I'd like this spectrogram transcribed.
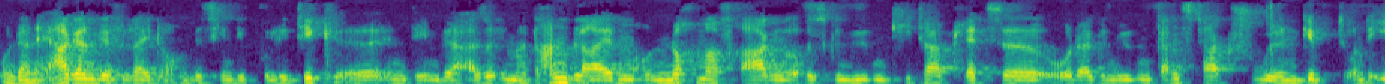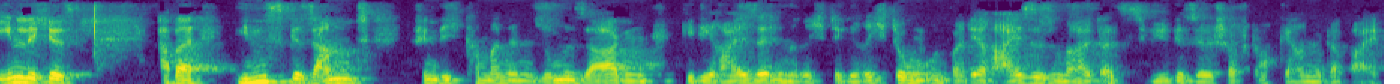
Und dann ärgern wir vielleicht auch ein bisschen die Politik, äh, indem wir also immer dranbleiben und nochmal fragen, ob es genügend Kita-Plätze oder genügend Ganztagsschulen gibt und ähnliches. Aber insgesamt, finde ich, kann man in Summe sagen, geht die Reise in richtige Richtung. Und bei der Reise sind wir halt als Zivilgesellschaft auch gerne dabei.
